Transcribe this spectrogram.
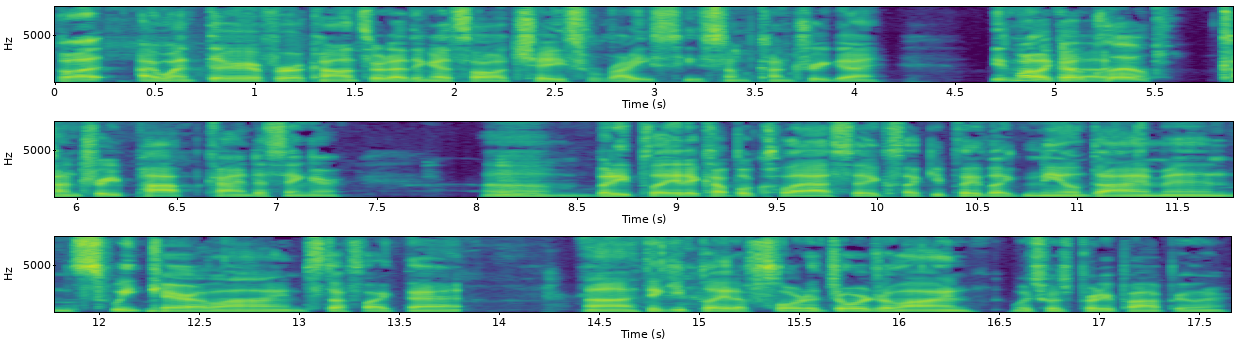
but I went there for a concert. I think I saw Chase Rice. He's some country guy. He's more like no a clue. country pop kind of singer. Hmm. Um, But he played a couple classics, like he played like Neil Diamond, Sweet Caroline, stuff like that. Uh, I think he played a Florida Georgia line, which was pretty popular.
